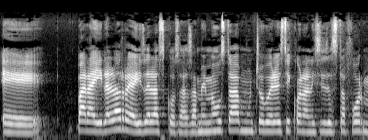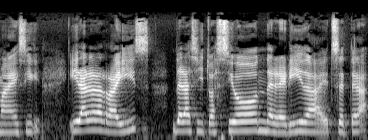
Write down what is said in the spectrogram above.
Eh, para ir a la raíz de las cosas. A mí me gusta mucho ver el psicoanálisis de esta forma, es ir, ir a la raíz de la situación, de la herida, etcétera,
